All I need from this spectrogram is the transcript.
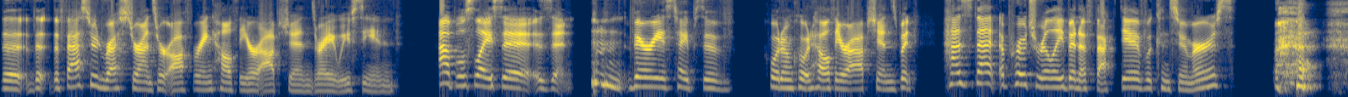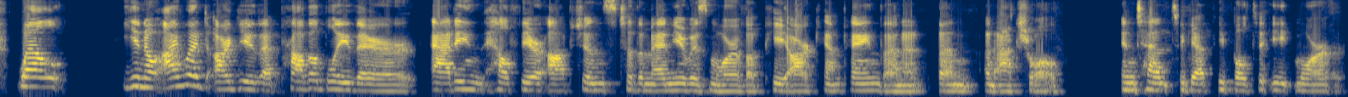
the, the, the fast food restaurants are offering healthier options, right? We've seen apple slices and various types of quote unquote healthier options, but has that approach really been effective with consumers? well, you know, I would argue that probably they're adding healthier options to the menu is more of a PR campaign than a, than an actual intent to get people to eat more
